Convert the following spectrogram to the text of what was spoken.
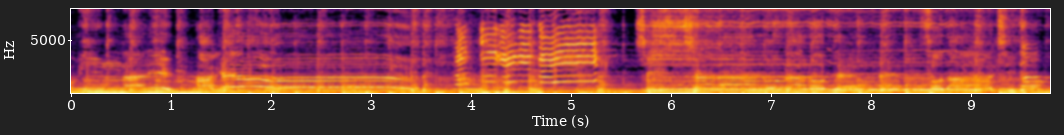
をみんなにあげるちっちゃな村の天然育ち。が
